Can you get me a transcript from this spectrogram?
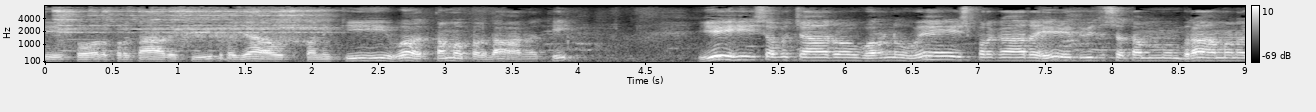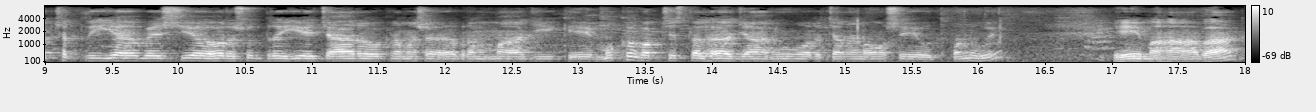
एक और प्रकार की प्रजा उत्पन्न की, वह तम प्रधान थी। ये ही सब चारों वर्ण हुए। इस प्रकार हे द्विज शतम ब्राह्मण, क्षत्रिय, वैश्य और शूद्र, ये चारों क्रमशः ब्रह्मा जी के मुख वक्ष स्थल जानू और चरणों से उत्पन्न हुए। हे महाभाग,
